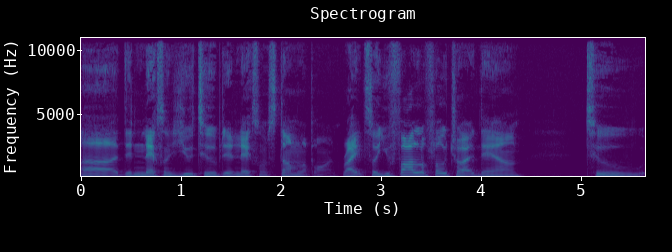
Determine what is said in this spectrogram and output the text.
Uh, the next one's YouTube. The next one, StumbleUpon. Right. So you follow the flowchart down to.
